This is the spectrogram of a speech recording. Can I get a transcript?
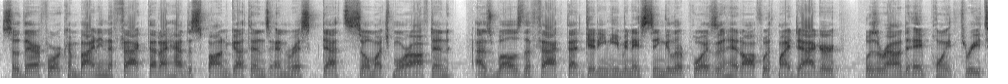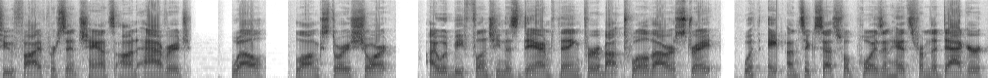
So therefore, combining the fact that I had to spawn Guthans and risk death so much more often, as well as the fact that getting even a singular poison hit off with my dagger was around a 0.325% chance on average, well, long story short, I would be flinching this damned thing for about 12 hours straight, with 8 unsuccessful poison hits from the dagger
